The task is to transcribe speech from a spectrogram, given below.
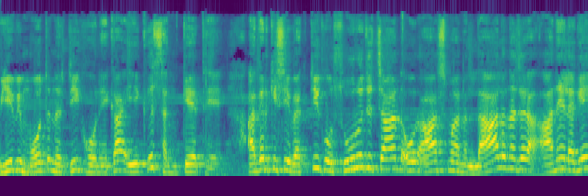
ये भी मौत नज़दीक होने का एक संकेत है। अगर किसी व्यक्ति को सूरज, चाँद और आसमान लाल नज़र आने लगे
